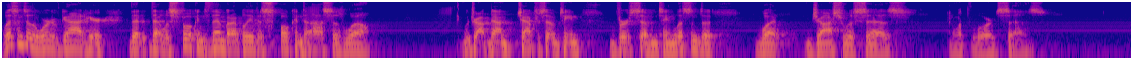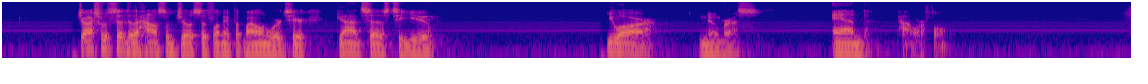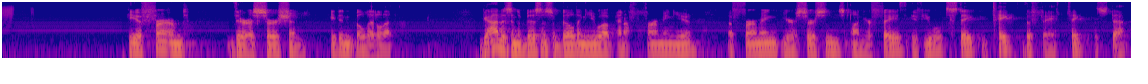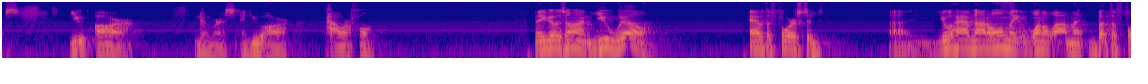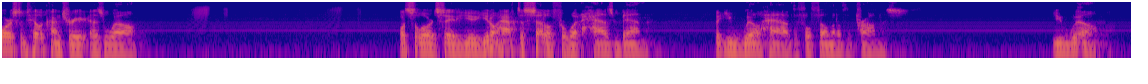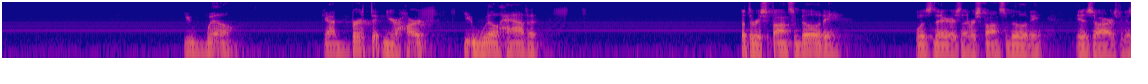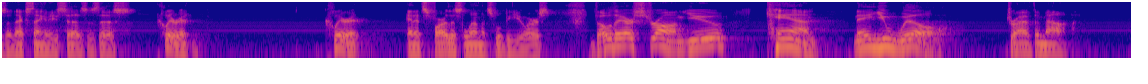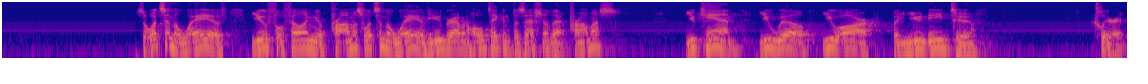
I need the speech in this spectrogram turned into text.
Listen to the word of God here that, that was spoken to them, but I believe is spoken to us as well. We drop down to chapter 17, verse 17. Listen to what Joshua says and what the Lord says. Joshua said to the house of Joseph, let me put my own words here. God says to you, You are numerous and powerful. He affirmed their assertion, he didn't belittle it. God is in the business of building you up and affirming you, affirming your assertions on your faith. If you will take, take the faith, take the steps, you are numerous and you are powerful. Then he goes on, you will have the forested, uh, you will have not only one allotment, but the forested hill country as well. What's the Lord say to you? You don't have to settle for what has been, but you will have the fulfillment of the promise. You will. You will. God birthed it in your heart. You will have it. But the responsibility was theirs, and the responsibility is ours because the next thing that he says is this clear it. Clear it and its farthest limits will be yours. Though they are strong, you can, nay, you will drive them out. So, what's in the way of you fulfilling your promise? What's in the way of you grabbing hold, taking possession of that promise? You can, you will, you are, but you need to clear it.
